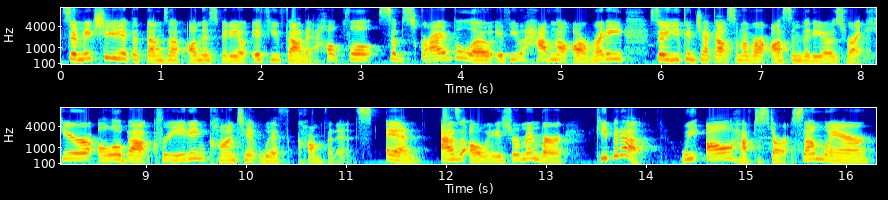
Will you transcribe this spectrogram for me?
So make sure you hit the thumbs up on this video if you found it helpful. Subscribe below if you have not already so you can check out some of our awesome videos right here all about creating content with confidence. And as always, remember, keep it up. We all have to start somewhere.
